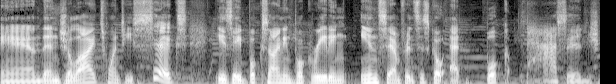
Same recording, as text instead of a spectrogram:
And then July 26th is a book signing, book reading in San Francisco at Book Passage.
